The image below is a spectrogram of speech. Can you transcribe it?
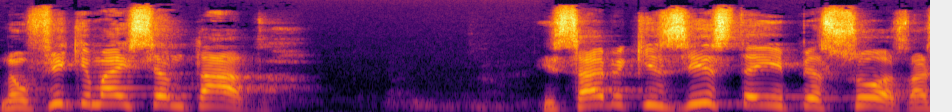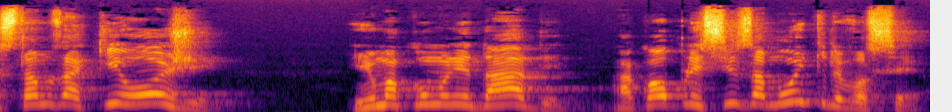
Não fique mais sentado. E saiba que existem aí pessoas, nós estamos aqui hoje, em uma comunidade, a qual precisa muito de você.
